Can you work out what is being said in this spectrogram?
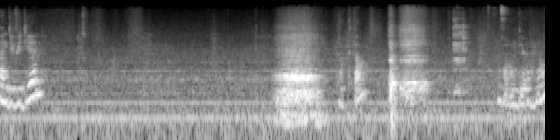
انديفيديال هكذا غادي نديرو هنا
